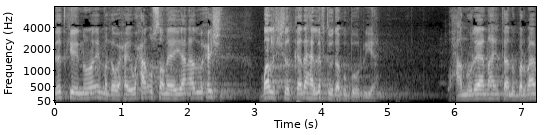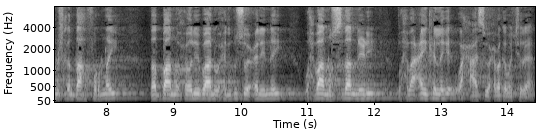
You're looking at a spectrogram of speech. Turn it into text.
dadkeennuna imminka waxay waxaan u sameeyaan aad waxeshid bal shirkadaha laftooda ku boorriya waxaannu leenahay intaannu barnaamijkan daah furnay dad baannu xoolii baannu wax idinku soo celinnay waxbaannu sidan nidhi waxbaa caynka laga waxaasi waxba kama jiraan.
